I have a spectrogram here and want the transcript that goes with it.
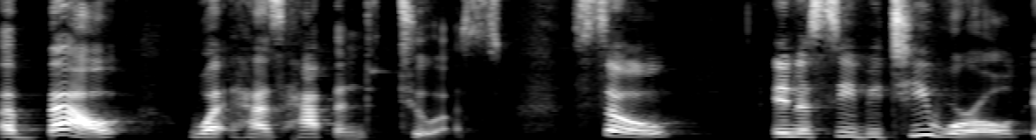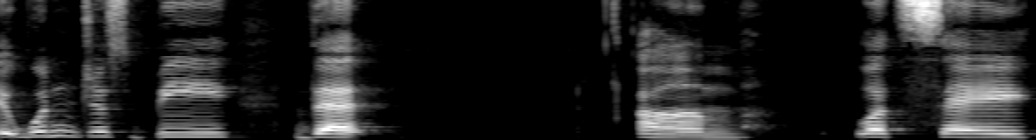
about what has happened to us. So, in a CBT world, it wouldn't just be that, um, let's say,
